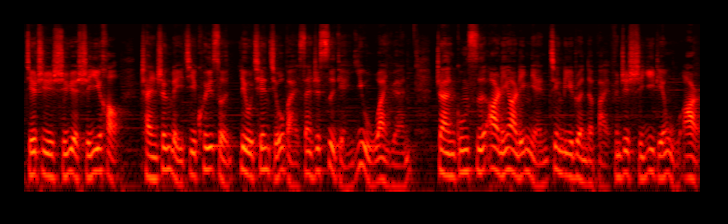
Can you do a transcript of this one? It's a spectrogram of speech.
截至十月十一号，产生累计亏损六千九百三十四点一五万元，占公司二零二零年净利润的百分之十一点五二。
